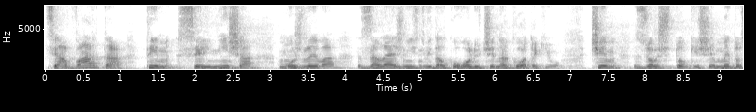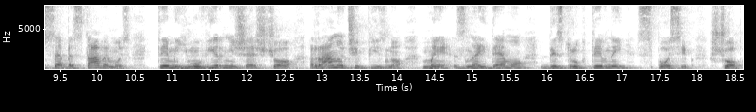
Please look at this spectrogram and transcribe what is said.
ця варта, тим сильніша можлива залежність від алкоголю чи наркотиків. Чим жорстокіше ми до себе ставимось, тим ймовірніше, що рано чи пізно ми знайдемо деструктивний спосіб, щоб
